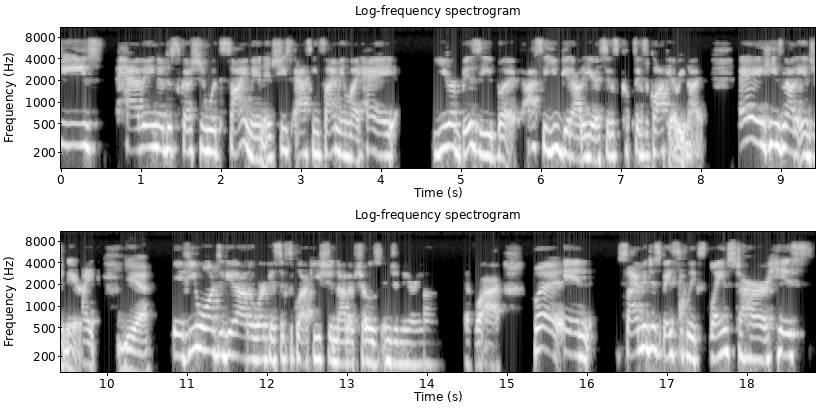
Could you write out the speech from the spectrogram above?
she's having a discussion with Simon and she's asking Simon like, hey, you're busy, but I see you get out of here at six, six o'clock every night. A, he's not an engineer. Like, yeah, if you want to get out of work at six o'clock, you should not have chose engineering, FYI. But and Simon just basically explains to her his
